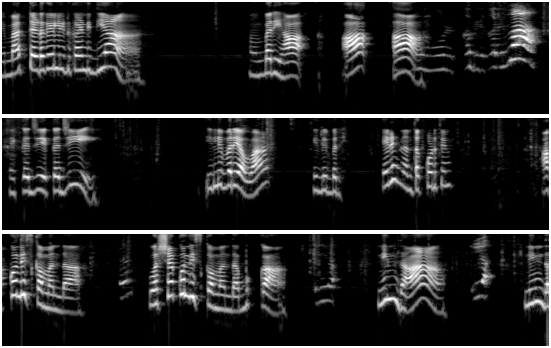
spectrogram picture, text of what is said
ಮತ್ತೆ ಎಡಗೈಲಿ ಇಟ್ಕೊಂಡಿದ್ಯಾ? ಬರಿ ಆ ಆ ಆ. ಎಕ್ಕಜಿ ಎಕ್ಕಜಿ ಇಲ್ಲಿ ಬರಿ ಅವ್ವ. ಇಲ್ಲಿ ಬರಿ. ಹೇಳಿ ನಾನು ತಕ್ಕೊಡ್ತೀನಿ. ಅಕ್ಕೊಂದು ಇಸ್ಕೊಂಬಂದ? ವರ್ಷಕ್ಕೊಂದು ಇಸ್ಕೊಂಬಂದ ಬುಕ್ಕ? ನಿಂದ? ನಿಂದ?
